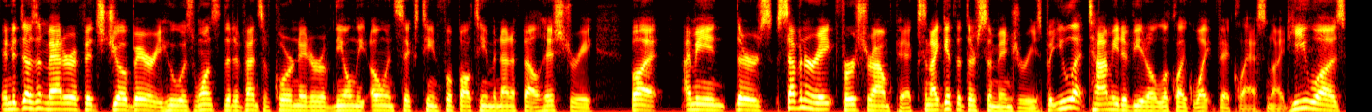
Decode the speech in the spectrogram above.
and it doesn't matter if it's Joe Barry, who was once the defensive coordinator of the only 0 16 football team in NFL history. But I mean, there's seven or eight first round picks, and I get that there's some injuries, but you let Tommy DeVito look like White Vick last night. He was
